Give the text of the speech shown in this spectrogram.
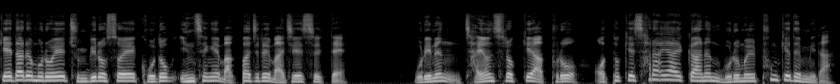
깨달음으로의 준비로서의 고독 인생의 막바지를 맞이했을 때 우리는 자연스럽게 앞으로 어떻게 살아야 할까 하는 물음을 품게 됩니다.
